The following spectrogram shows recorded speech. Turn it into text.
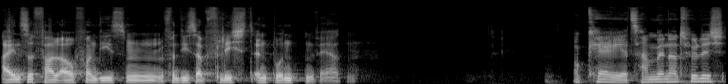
Einzelfall auch von, diesem, von dieser Pflicht entbunden werden. Okay, jetzt haben wir natürlich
